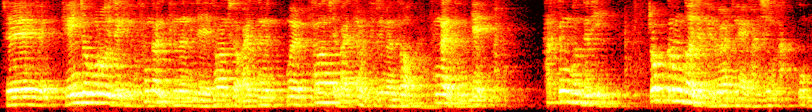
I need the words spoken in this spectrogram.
제 이제 개인적으로 이제 계속 생각이 드는 이제 성환 씨가 말씀을 성환 씨의 말씀을 들으면서 생각이 드는 게 학생분들이 조금 더 이제 대외 활동에 관심을 갖고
